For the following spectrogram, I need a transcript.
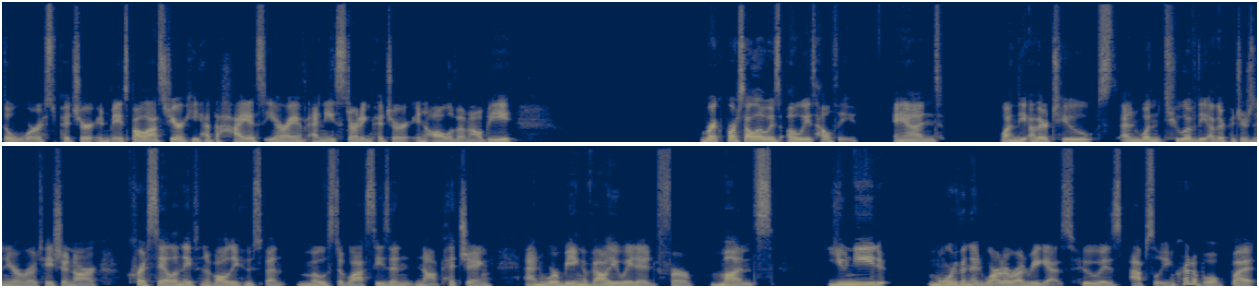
the worst pitcher in baseball last year. He had the highest ERA of any starting pitcher in all of MLB. Rick Porcello is always healthy. Mm. And when the other two, and when two of the other pitchers in your rotation are Chris Sale and Nathan Eovaldi, who spent most of last season not pitching and were being evaluated for months, you need more than Eduardo Rodriguez, who is absolutely incredible, but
